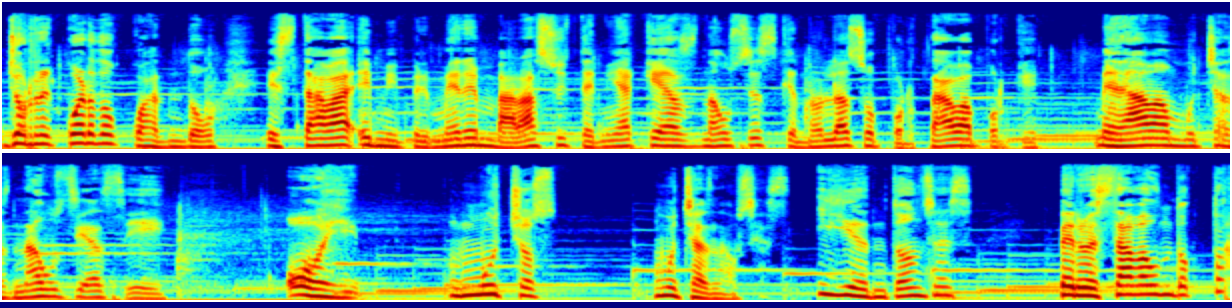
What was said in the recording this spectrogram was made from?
Yo recuerdo cuando estaba en mi primer embarazo y tenía aquellas náuseas que no las soportaba porque me daban muchas náuseas y hoy muchos, muchas náuseas. Y entonces, pero estaba un doctor.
